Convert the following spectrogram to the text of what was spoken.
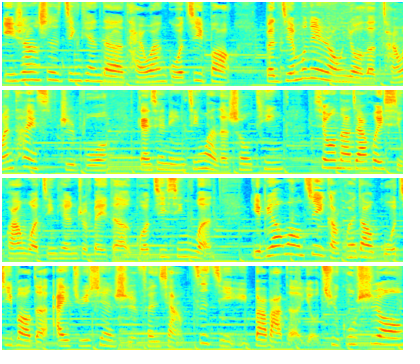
以上是今天的台湾国际报。本节目内容有了台湾 Times 直播，感谢您今晚的收听，希望大家会喜欢我今天准备的国际新闻，也不要忘记赶快到国际报的 IG 现实分享自己与爸爸的有趣故事哦，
